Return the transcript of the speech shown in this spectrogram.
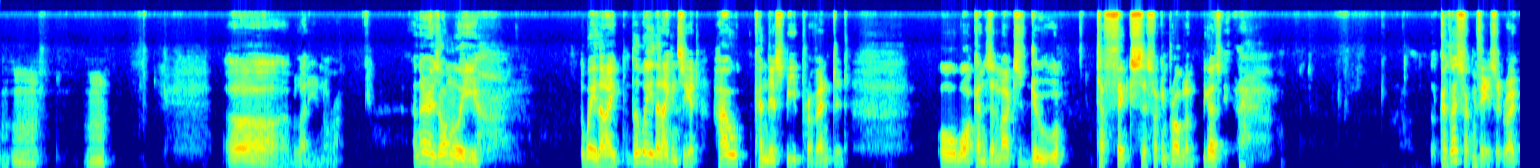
Mm. Mm. Oh, bloody Nora. And there is only the way that I the way that I can see it. How can this be prevented? Or what can ZeniMax do to fix this fucking problem? Because because let's fucking face it, right?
